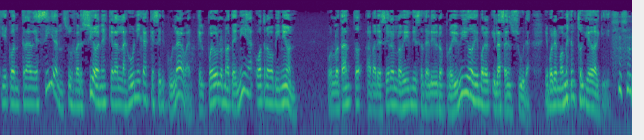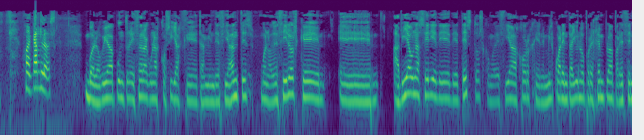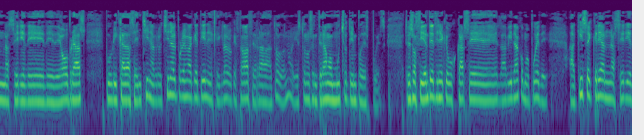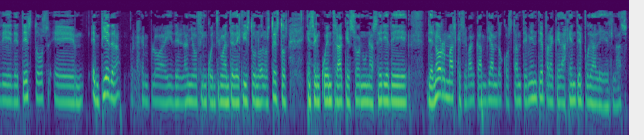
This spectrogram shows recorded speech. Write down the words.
que contradecían sus versiones, que eran las únicas que circulaban, que el pueblo no tenía otra opinión. Por lo tanto, aparecieron los índices de libros prohibidos y, por y la censura. Y por el momento quedo aquí. Juan Carlos. Bueno, voy a puntualizar algunas cosillas que también decía antes. Bueno, deciros que eh, había una serie de, textos, como decía Jorge, en el 1041, por ejemplo, aparecen una serie de, obras publicadas en China, pero China el problema que tiene es que, claro, que estaba cerrada todo, ¿no? Y esto nos enteramos mucho tiempo después. Entonces, Occidente tiene que buscarse la vida como puede. Aquí se crean una serie de, textos eh, en piedra, por ejemplo, ahí del año 59 antes de Cristo, uno de los textos que se encuentra que son una serie de normas que se van cambiando constantemente para que la gente pueda leerlas.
